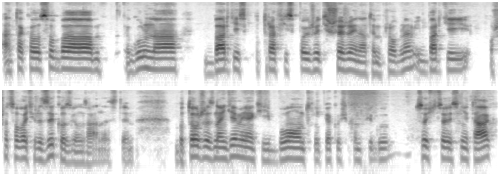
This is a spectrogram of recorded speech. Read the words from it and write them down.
a taka osoba ogólna bardziej potrafi spojrzeć szerzej na ten problem i bardziej oszacować ryzyko związane z tym, bo to, że znajdziemy jakiś błąd lub jakoś konfigur coś, co jest nie tak,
